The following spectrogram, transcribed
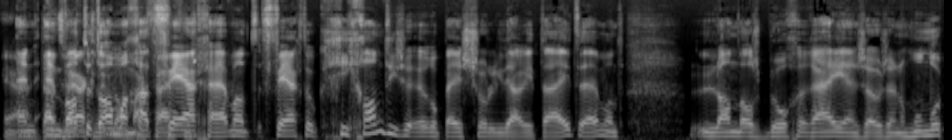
Ja, en, en wat het allemaal gaat vergen, hè? want het vergt ook gigantische Europese solidariteit. Hè? Want landen als Bulgarije en zo zijn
